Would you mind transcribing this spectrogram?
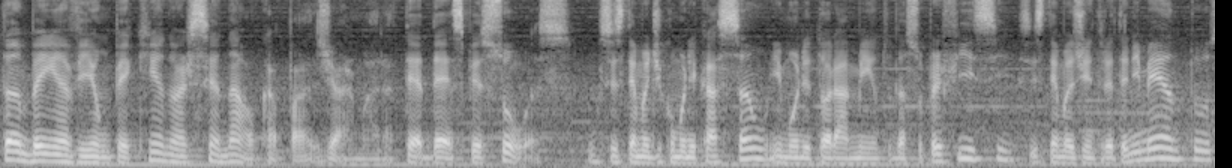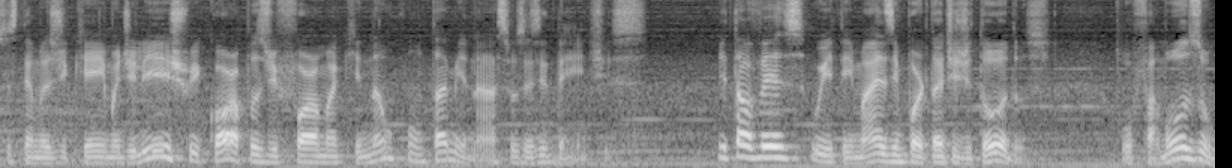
Também havia um pequeno arsenal capaz de armar até 10 pessoas, um sistema de comunicação e monitoramento da superfície, sistemas de entretenimento, sistemas de queima de lixo e corpos de forma que não contaminasse os residentes. E talvez o item mais importante de todos, o famoso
